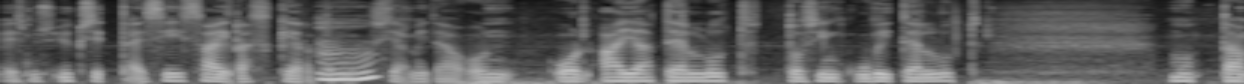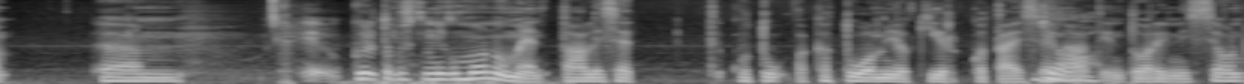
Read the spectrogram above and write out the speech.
esimerkiksi yksittäisiä sairaskertomuksia, mm-hmm. mitä on, on ajatellut, tosin kuvitellut. Mutta äm, kyllä tämmöiset niin monumentaaliset, kuten vaikka tuomiokirkko tai senaatin Joo. tori, niin se on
